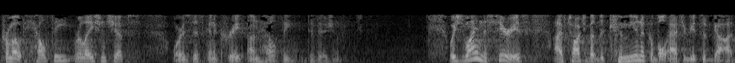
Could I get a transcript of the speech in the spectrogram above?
promote healthy relationships, or is this going to create unhealthy division? Which is why in this series, I've talked about the communicable attributes of God.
